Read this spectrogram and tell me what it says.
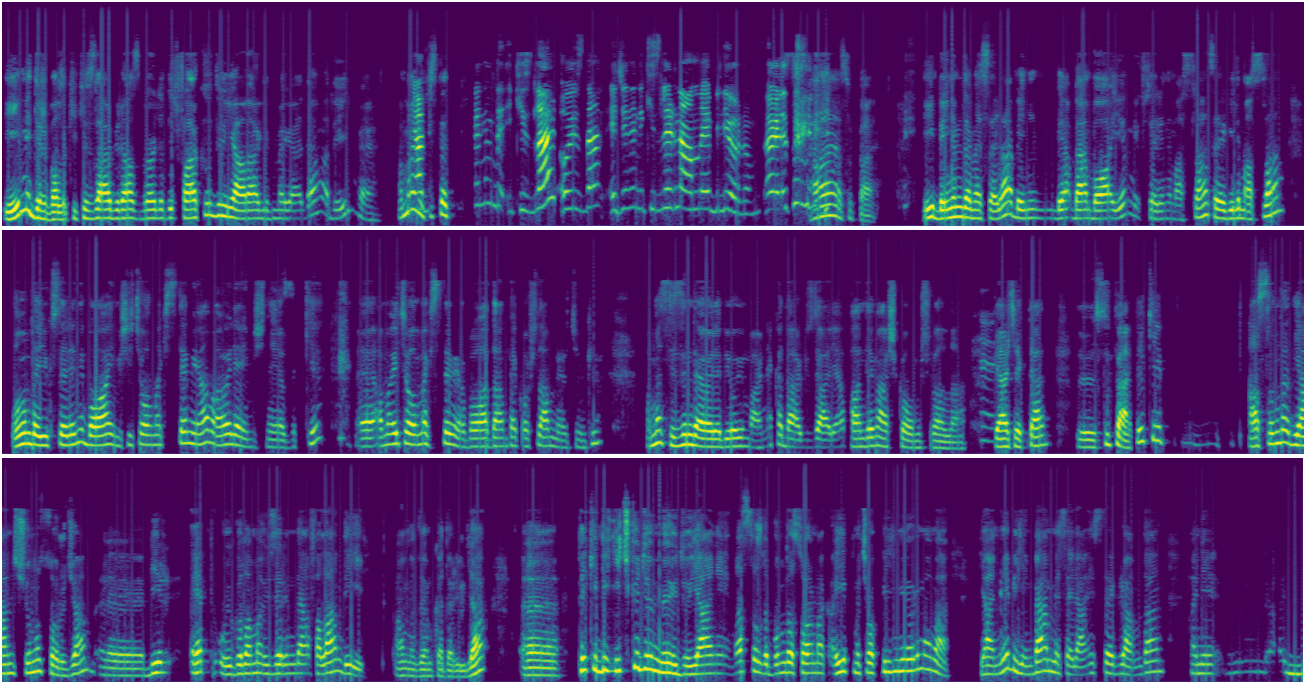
İyi midir balık ikizler biraz böyle bir farklı dünyalar gibime geldi ama değil mi? Ama Ya- ikisi de Benim de ikizler. O yüzden Ece'nin ikizlerini anlayabiliyorum. Öyle söyleyeyim. Ha süper. İyi benim de mesela benim ben boğayım, yükselenim aslan, sevgilim aslan. Onun da yükseleni boğaymış. Hiç olmak istemiyor ama öyleymiş ne yazık ki. Ee, ama hiç olmak istemiyor. Boğadan pek hoşlanmıyor çünkü. Ama sizin de öyle bir oyun var. Ne kadar güzel ya. Pandemi aşkı olmuş vallahi. Evet. Gerçekten e, süper. Peki aslında yani şunu soracağım. Ee, bir app uygulama üzerinden falan değil anladığım kadarıyla. Ee, peki bir içgüdü müydü? Yani nasıldı? Bunu da sormak ayıp mı çok bilmiyorum ama yani ne bileyim ben mesela Instagram'dan hani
